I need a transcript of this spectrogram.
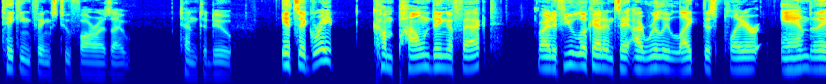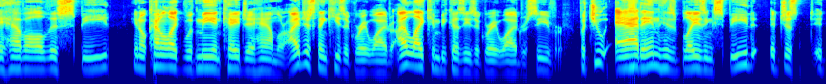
taking things too far as I tend to do. It's a great compounding effect, right? If you look at it and say, I really like this player and they have all this speed, you know, kind of like with me and KJ Hamler. I just think he's a great wide. I like him because he's a great wide receiver. But you add in his blazing speed, it just it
